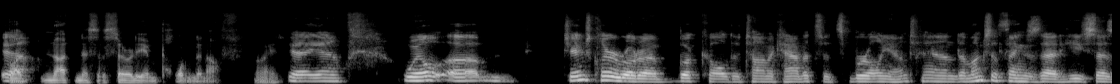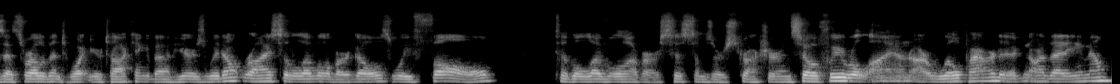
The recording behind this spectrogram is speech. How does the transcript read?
yeah. but not necessarily important enough, right? Yeah, yeah. Well, um, James Clear wrote a book called Atomic Habits. It's brilliant. And amongst the things that he says that's relevant to what you're talking about here is we don't rise to the level of our goals, we fall to the level of our systems or structure. And so if we rely on our willpower to ignore that email,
